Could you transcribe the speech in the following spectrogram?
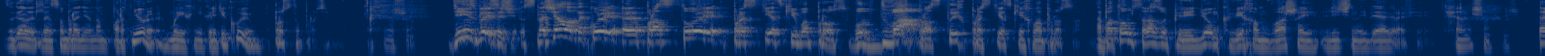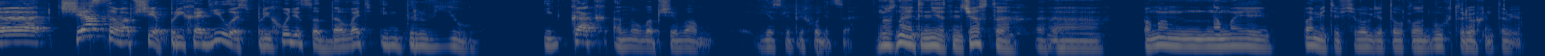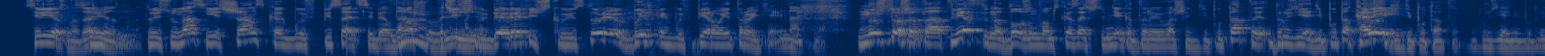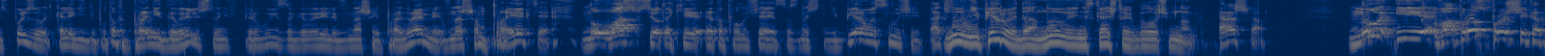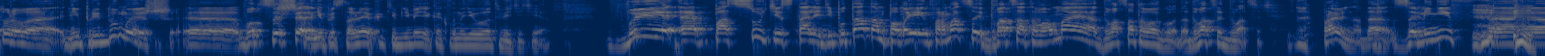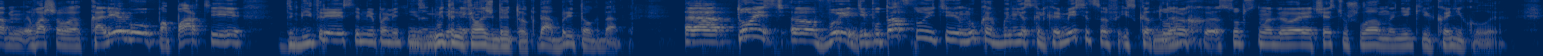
Законодательное собрание нам партнеры, мы их не критикуем, просто просим. Хорошо. Денис Борисович, сначала такой э, простой, простецкий вопрос. Вот два простых, простецких вопроса. А потом сразу перейдем к вехам вашей личной биографии. Хорошо. хорошо. Э, часто вообще приходилось, приходится давать интервью и как оно вообще вам, если приходится? Ну, знаете, нет, не часто. Ага. А, по-моему, на моей памяти всего где-то около двух-трех интервью. Серьезно, да? Серьезно, да. То есть у нас есть шанс как бы вписать себя в да, вашу личную нет? биографическую историю, быть как бы в первой тройке. Да, да. Ну что ж, это ответственно. Должен вам сказать, что некоторые ваши депутаты, друзья депутаты, коллеги депутаты, друзья не буду использовать, коллеги депутаты про них говорили, что они впервые заговорили в нашей программе, в нашем проекте. Но у вас все-таки это получается, значит, не первый случай. Так что... Ну, не первый, да, но и не сказать, что их было очень много. Хорошо. Ну, и вопрос, проще которого не придумаешь, э, вот совершенно не представляю, как, тем не менее, как вы на него ответите. Вы, э, по сути, стали депутатом, по моей информации, 20 мая 2020 года, 2020. Да. Правильно, да? да. Заменив э, вашего коллегу по партии Дмитрия, если мне память не изменяет. Дмитрий Николаевич Бриток. Да, Бриток, да. Э, то есть, э, вы депутатствуете, ну, как бы несколько месяцев, из которых, да. Э, собственно говоря, часть ушла на некие каникулы.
